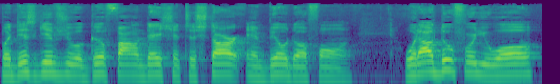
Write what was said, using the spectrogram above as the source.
but this gives you a good foundation to start and build off on. What I'll do for you all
